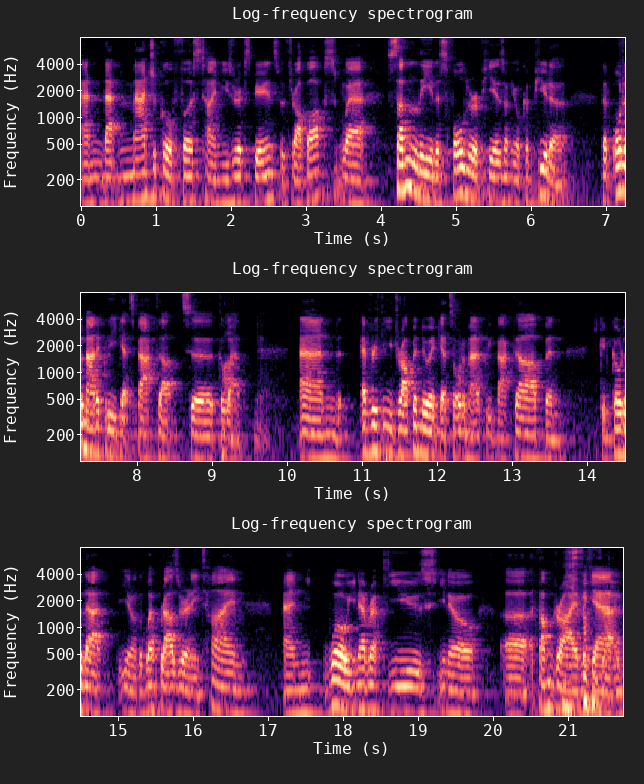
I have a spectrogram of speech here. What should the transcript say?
And that magical first time user experience with Dropbox, where suddenly this folder appears on your computer that automatically gets backed up to the Cloud, web. yeah. And everything you drop into it gets automatically backed up, and can go to that, you know, the web browser at any time. And whoa, you never have to use, you know, uh, a thumb drive Thumb again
